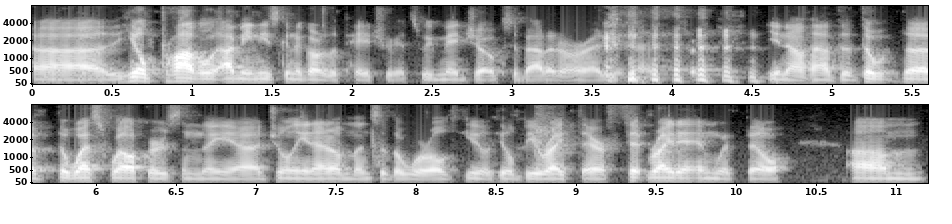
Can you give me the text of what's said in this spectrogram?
uh, he'll probably. I mean, he's going to go to the Patriots. We've made jokes about it already. you know, how the the the, the Wes Welkers and the uh, Julian Edelmans of the world. He'll he'll be right there, fit right in with Bill. Um,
